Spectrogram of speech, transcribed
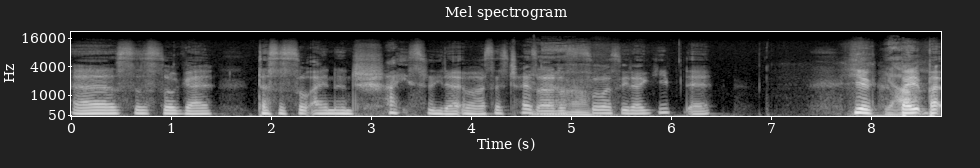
Das ist so geil. Dass es so einen Scheiß wieder, oh, was heißt Scheiß, aber dass Ja. es sowas wieder gibt, ey. Hier, Ja. bei, bei,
